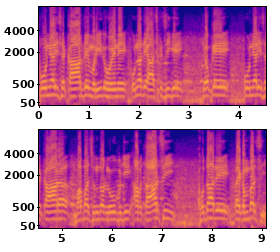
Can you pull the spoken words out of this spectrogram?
ਪੋਨੇ ਵਾਲੀ ਸਰਕਾਰ ਦੇ ਮੁਰੀਦ ਹੋਏ ਨੇ ਉਹਨਾਂ ਦੇ ਆਸ਼ਿਕ ਸੀਗੇ। ਕਿਉਂਕਿ ਪੋਨੇ ਵਾਲੀ ਸਰਕਾਰ ਬਾਬਾ ਸੁੰਦਰ ਨੂਪ ਜੀ ਅਵਤਾਰ ਸੀ ਖੁਦਾ ਦੇ ਪੈਗੰਬਰ ਸੀ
